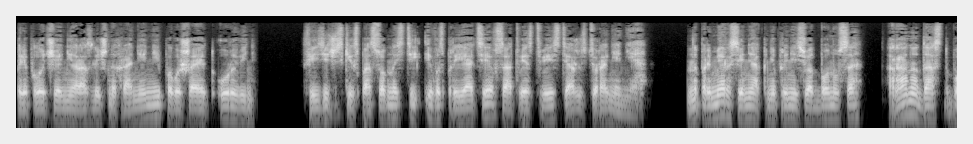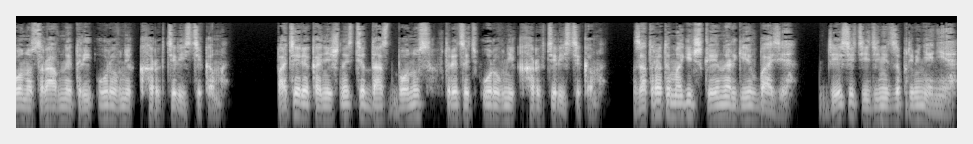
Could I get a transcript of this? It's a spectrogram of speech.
При получении различных ранений повышает уровень физических способностей и восприятия в соответствии с тяжестью ранения. Например, синяк не принесет бонуса, рана даст бонус, равный 3 уровня к характеристикам. Потеря конечности даст бонус в 30 уровней к характеристикам. Затраты магической энергии в базе. 10 единиц за применение.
